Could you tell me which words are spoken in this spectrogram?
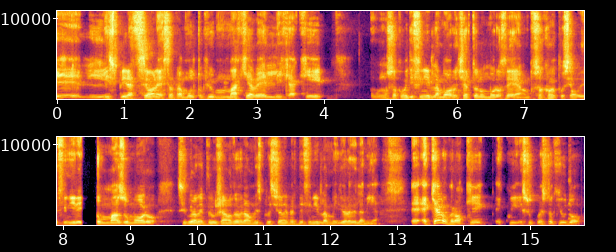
l'ispirazione è stata molto più machiavellica che non so come definirla Moro, certo non Morotea, non so come possiamo definire Tommaso Moro, sicuramente Luciano troverà un'espressione per definirla migliore della mia. Eh, è chiaro però che, e qui e su questo chiudo,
